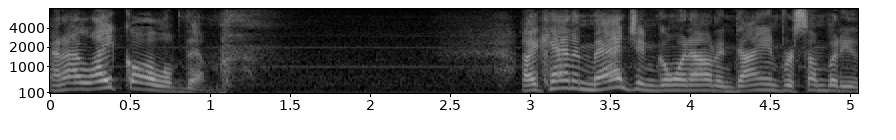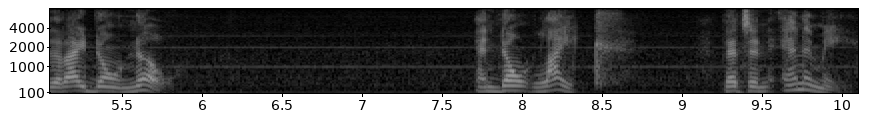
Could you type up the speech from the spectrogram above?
and I like all of them. I can't imagine going out and dying for somebody that I don't know and don't like, that's an enemy.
